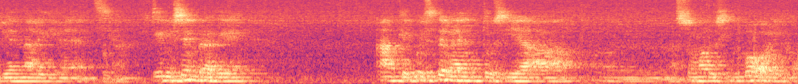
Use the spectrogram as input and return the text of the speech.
Biennale di Venezia. E mi sembra che anche questo evento sia um, a suo modo simbolico,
